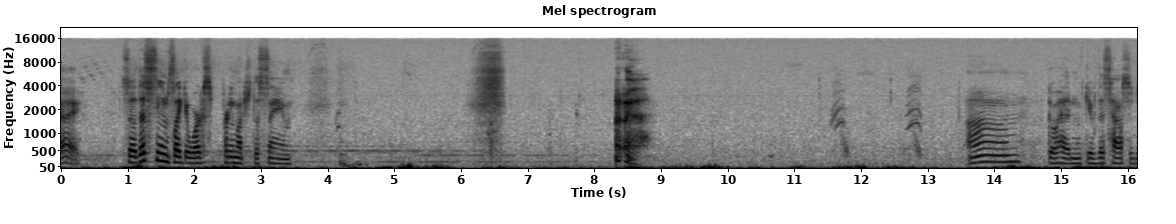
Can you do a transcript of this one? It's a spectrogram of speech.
Okay. So this seems like it works pretty much the same. um, go ahead and give this house a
